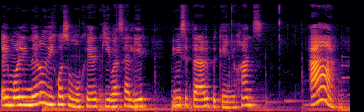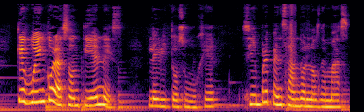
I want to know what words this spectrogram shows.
el molinero dijo a su mujer que iba a salir y visitar al pequeño Hans. ¡Ah! ¡Qué buen corazón tienes! le gritó su mujer, siempre pensando en los demás.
